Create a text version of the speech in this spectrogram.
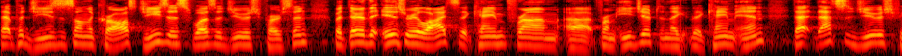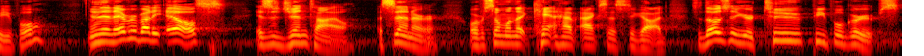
that put Jesus on the cross. Jesus was a Jewish person, but they're the Israelites that came from, uh, from Egypt and they, they came in. That, that's the Jewish people. And then everybody else is a Gentile, a sinner, or someone that can't have access to God. So those are your two people groups.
